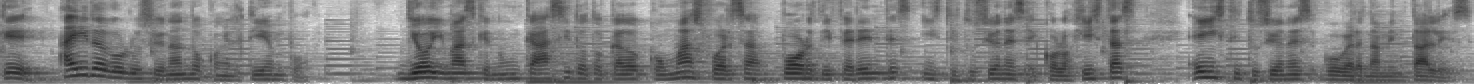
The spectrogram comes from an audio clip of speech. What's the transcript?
que ha ido evolucionando con el tiempo y hoy más que nunca ha sido tocado con más fuerza por diferentes instituciones ecologistas e instituciones gubernamentales.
